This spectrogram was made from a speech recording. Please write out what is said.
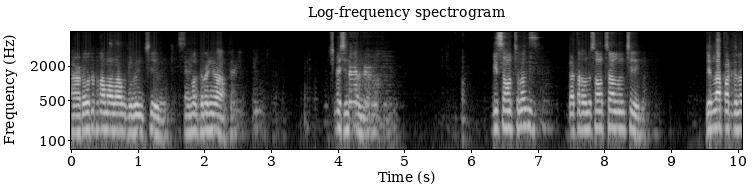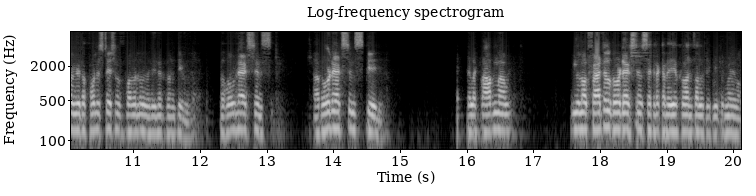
ఆ రోడ్డు ప్రమాదాల గురించి సమగ్రంగా విశ్లేషించడం ఈ సంవత్సరం గత రెండు సంవత్సరాల నుంచి జిల్లా పరిధిలో వివిధ పోలీస్ స్టేషన్ పరిధిలో జరిగినటువంటి రోడ్ యాక్సిడెంట్స్. ఆ రోడ్ యాక్సిడెంట్స్కి గల కారణాలు ఇందులో ఫ్యాటల్ రోడ్ యాక్సిడెంట్స్ ఎక్కడెక్కడ ఏ ప్రాంతాలు జరుగుతున్నాయో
